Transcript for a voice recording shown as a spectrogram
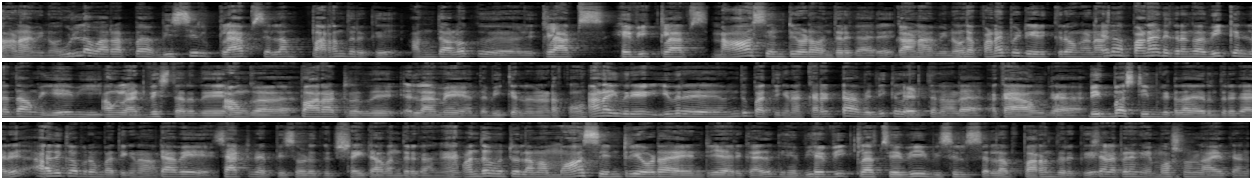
கானா வினோத். உள்ள வரப்ப விசில் கிளாப்ஸ் எல்லாம் பறந்துருக்கு. அந்த அளவுக்கு கிளாப்ஸ் ஹெவி கிளாப்ஸ் மாஸ் என்ட்ரியோட வந்திருக்காரு கானா வினோத். இந்த பணப்பேட்டி இருக்கிறவங்க பணம் எடுக்கிறவங்க வீக்கெண்ட்ல தான் அவங்க ஏவி அவங்களை அட்வைஸ் தரது அவங்க பாராட்டுறது எல்லாமே அந்த வீக்கெண்ட்ல நடக்கும். ஆனா இவர் இவர் வந்து பாத்தீங்கன்னா கரெக்டா வெள்ளிக்கிழமை எடுத்தனால அவங்க பிக் பாஸ் டீம் கிட்ட தான் இருந்திருக்காரு. அதுக்கப்புறம் பாத்தீங்கன்னா சாட்டர்டே எபிசோடுக்கு ஸ்ட்ரைட்டா வந்திருக்காங்க. அந்த மட்டும் இல்லாம மாஸ் என்ட்ரியோட என்ட்ரியா இருக்காது heavy heavy claps heavy whistles எல்லாம் பறந்துருக்கு. சில பேர் எமோஷனல் ஆயிருக்காங்க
